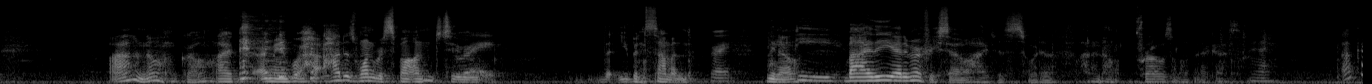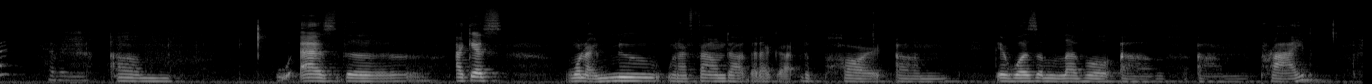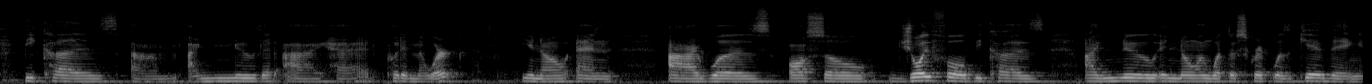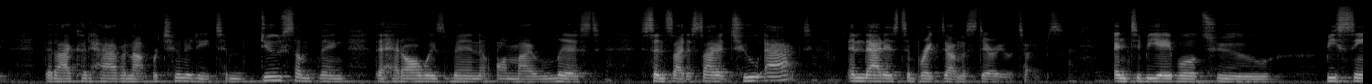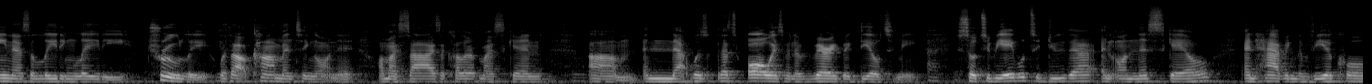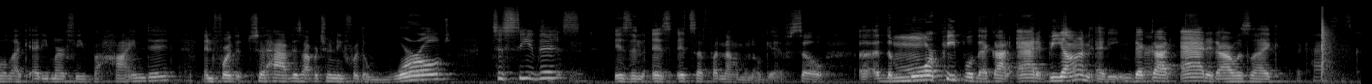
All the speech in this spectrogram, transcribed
I don't know, girl. I, I mean, how, how, does one respond to right. that you've been summoned? Right. You know, the... by the Eddie Murphy. So I just sort of, I don't know, froze a little bit, I guess. Okay. Okay. How about you? Um, as the, I guess, when I knew, when I found out that I got the part, um, there was a level of um, pride because um, I knew that I had put in the work, you know, and I was also joyful because I knew in knowing what the script was giving that I could have an opportunity to do something that had always been on my list since I decided to act, and that is to break down the stereotypes and to be able to be seen as a leading lady, truly, yes. without commenting on it, on my size, the color of my skin. Um, and that was that's always been a very big deal to me. Absolutely. So to be able to do that and on this scale and having the vehicle like Eddie Murphy behind it, and for the, to have this opportunity for the world to see this is an is it's a phenomenal gift. So uh, the more people that got added beyond Eddie that right. got added, I was like,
